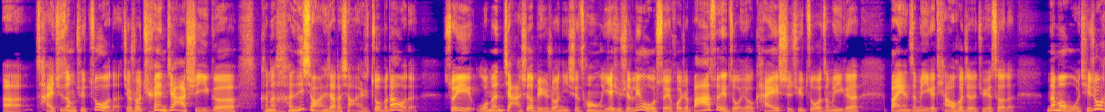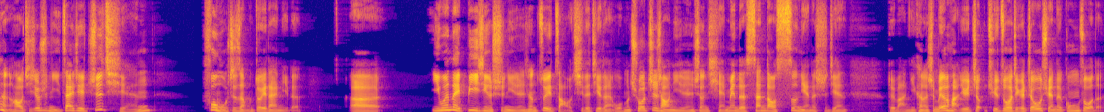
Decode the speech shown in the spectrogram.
呃，才去这么去做的。就是说，劝架是一个可能很小很小的小孩是做不到的。所以，我们假设，比如说你是从也许是六岁或者八岁左右开始去做这么一个扮演这么一个调和者的角色的，那么我其实我很好奇，就是你在这之前。父母是怎么对待你的？呃，因为那毕竟是你人生最早期的阶段。我们说，至少你人生前面的三到四年的时间，对吧？你可能是没办法去周去做这个周旋的工作的。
